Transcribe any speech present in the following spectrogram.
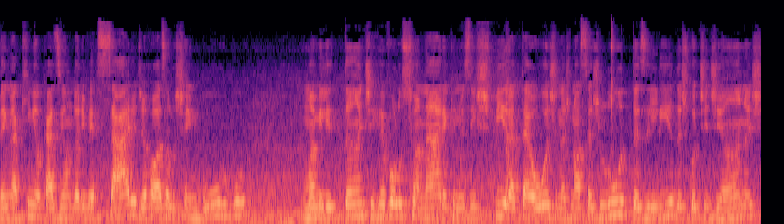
venho aqui em ocasião do aniversário de Rosa Luxemburgo, uma militante revolucionária que nos inspira até hoje nas nossas lutas e lidas cotidianas.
